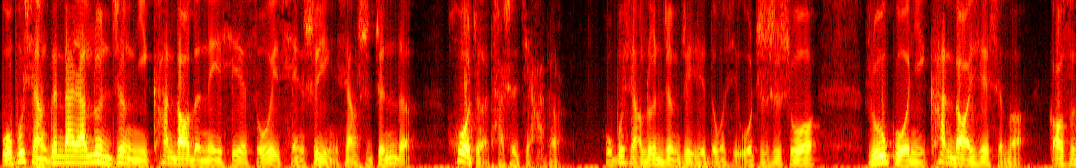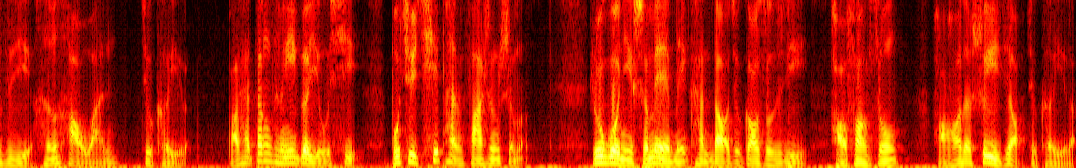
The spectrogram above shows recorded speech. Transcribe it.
我不想跟大家论证你看到的那些所谓前世影像是真的，或者它是假的。我不想论证这些东西，我只是说，如果你看到一些什么，告诉自己很好玩就可以了，把它当成一个游戏，不去期盼发生什么。如果你什么也没看到，就告诉自己好放松，好好的睡一觉就可以了。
